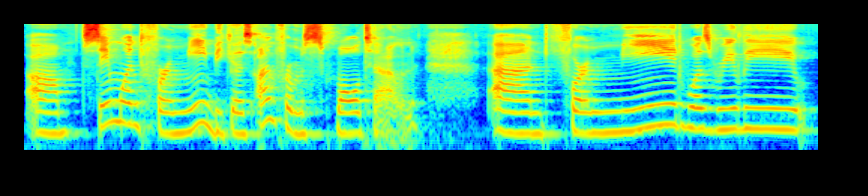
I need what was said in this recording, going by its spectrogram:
Um, same went for me because I'm from a small town. And for me, it was really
